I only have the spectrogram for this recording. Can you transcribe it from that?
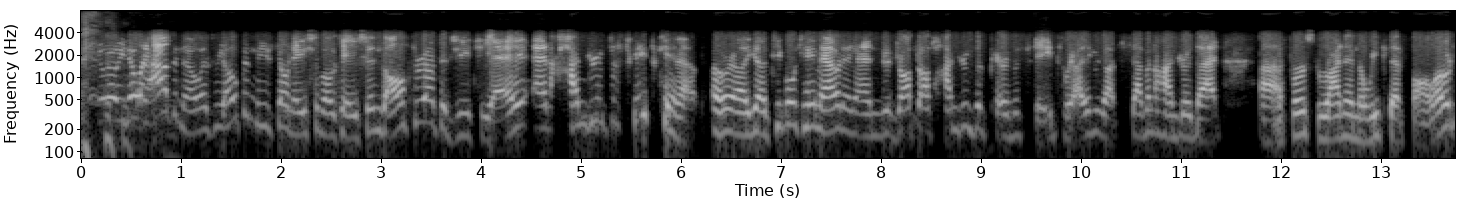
get. you, know, you know what happened though is we opened these donation locations all throughout the GTA, and hundreds of skates came out. Or like uh, people came out and, and dropped off hundreds of pairs of skates. I think we got 700 that uh, first run in the week that followed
